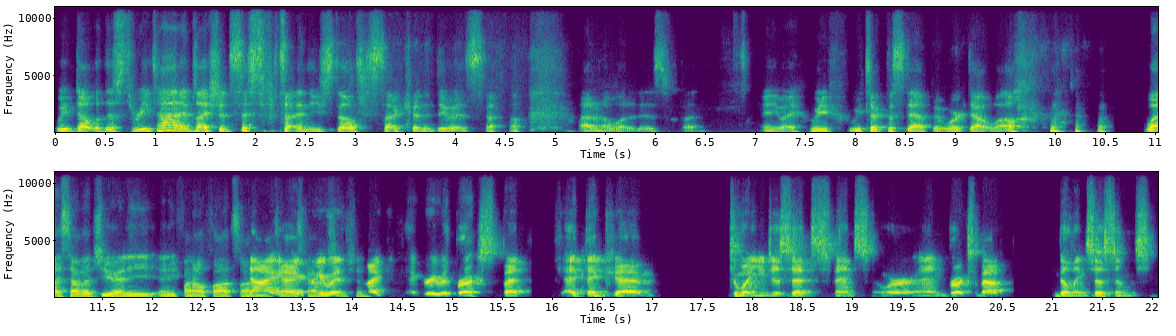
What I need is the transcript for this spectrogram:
we've dealt with this three times. I should systematize, and you still just I couldn't do it. So I don't know what it is, but anyway, we we took the step. It worked out well. Wes, how about you? Any any final thoughts on? No, I, I agree with I agree with Brooks, but I think um, to what you just said, Spencer and Brooks about building systems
